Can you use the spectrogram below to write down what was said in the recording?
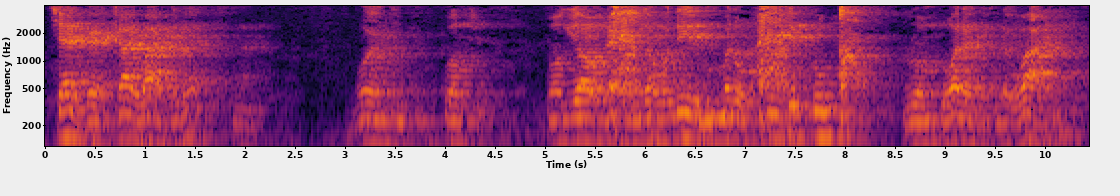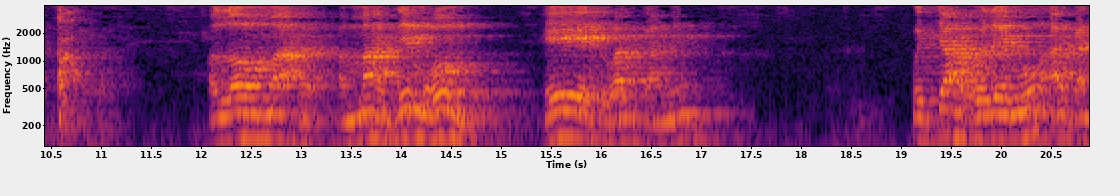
Cek bercai wakil Boleh buat พวกยาวพวกยาวดีมาดูมีทิพกลุ่มรวมตัวได้เรียกว่าอัลลอฮฺมะอัมมาซิมฮุม Hei Tuhan kami Pecah olehmu akan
